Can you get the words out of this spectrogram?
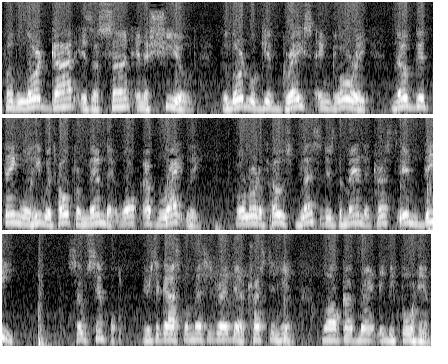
For the Lord God is a sun and a shield. The Lord will give grace and glory. No good thing will he withhold from them that walk uprightly. O Lord of hosts, blessed is the man that trusts in thee. So simple. There's the gospel message right there. Trust in Him. Walk uprightly before Him.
